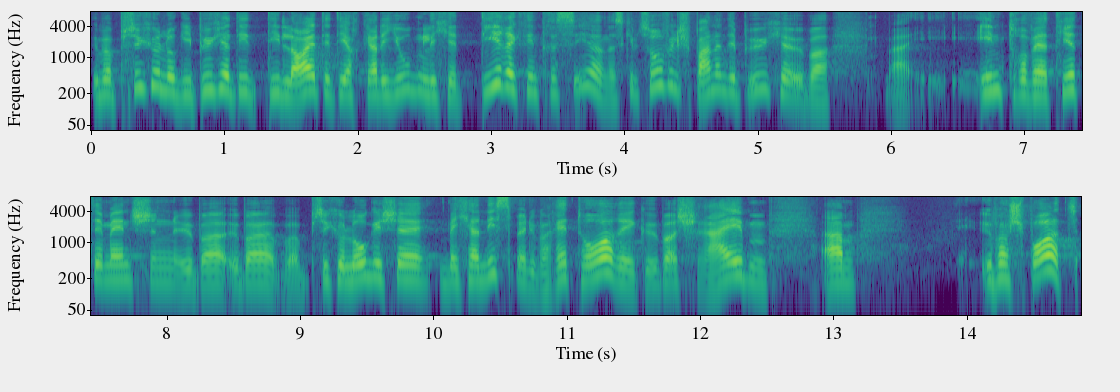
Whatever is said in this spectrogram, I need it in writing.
über Psychologie, Bücher, die die Leute, die auch gerade Jugendliche direkt interessieren. Es gibt so viele spannende Bücher über äh, introvertierte Menschen, über, über psychologische Mechanismen, über Rhetorik, über Schreiben, ähm, über Sport.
